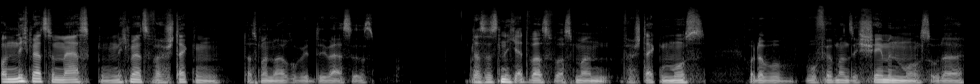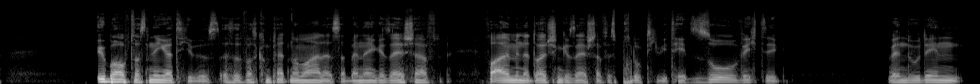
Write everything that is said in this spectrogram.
Und nicht mehr zu masken, nicht mehr zu verstecken, dass man neurodivers ist. Das ist nicht etwas, was man verstecken muss oder wo, wofür man sich schämen muss oder überhaupt was Negatives. Es ist was komplett Normales. Aber in der Gesellschaft, vor allem in der deutschen Gesellschaft, ist Produktivität so wichtig. Wenn du den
